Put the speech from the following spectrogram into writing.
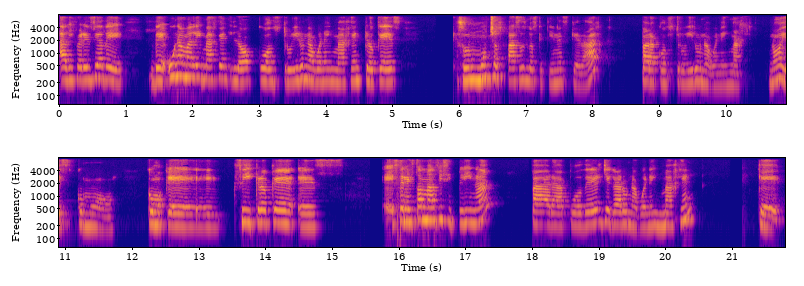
a diferencia de, de una mala imagen y luego construir una buena imagen, creo que es son muchos pasos los que tienes que dar para construir una buena imagen, ¿no? Es como, como que sí, creo que es, se necesita más disciplina para poder llegar a una buena imagen que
